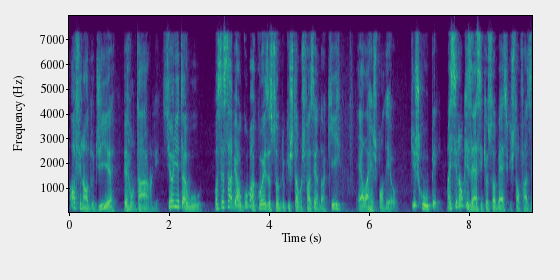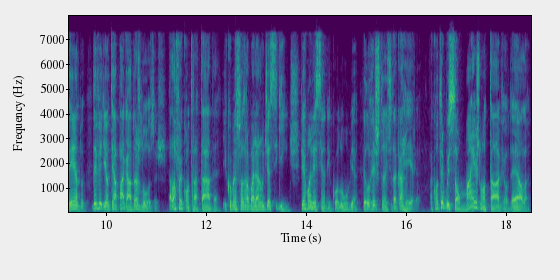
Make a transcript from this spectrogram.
Ao final do dia, perguntaram-lhe: Senhorita Wu, você sabe alguma coisa sobre o que estamos fazendo aqui? Ela respondeu: Desculpem, mas se não quisessem que eu soubesse o que estão fazendo, deveriam ter apagado as lousas. Ela foi contratada e começou a trabalhar no dia seguinte, permanecendo em Colômbia pelo restante da carreira. A contribuição mais notável dela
